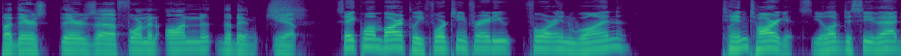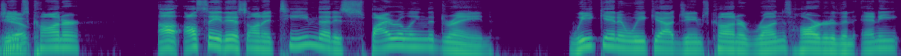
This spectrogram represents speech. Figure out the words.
But there's there's uh, Foreman on the bench. Yep. Saquon Barkley, 14 for 84 in one, 10 targets. You love to see that. James Yep. Conner, I'll, I'll say this on a team that is spiraling the drain, week in and week out, James Conner runs harder than any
